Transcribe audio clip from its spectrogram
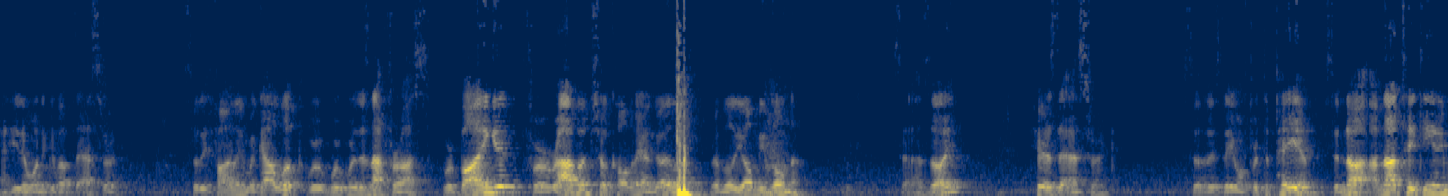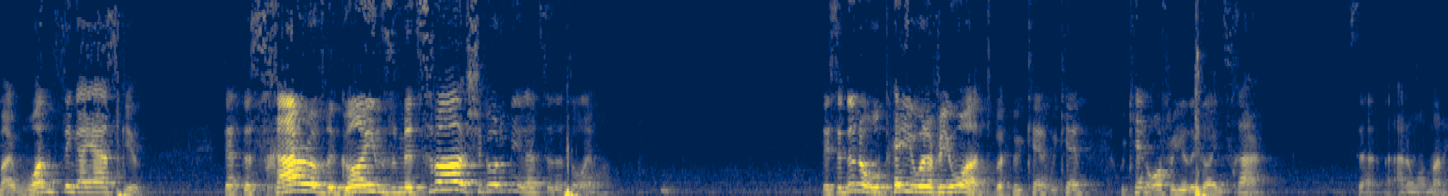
and he didn't want to give up the esrog. So they finally, Magal, look, we're, we're, we're, this is not for us. We're buying it for Rabban Shokom Ne'agoyla, Rabbi Yomi Vilna. Said Hazoy, here's the esrog. So they offered to pay him. He said, no, I'm not taking any money. One thing I ask you, that the schar of the goyin's mitzvah should go to me. That's, that's all I want. They said, no, no, we'll pay you whatever you want, but we can't, we can't, we can't offer you the Goin Schar. He said, I don't want money.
